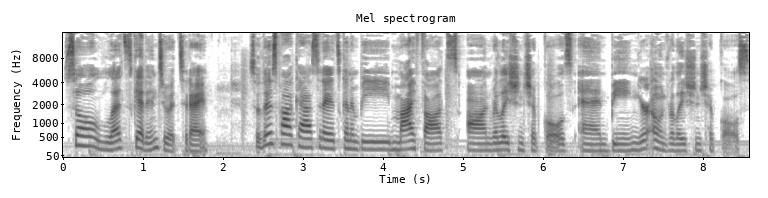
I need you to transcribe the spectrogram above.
So let's get into it today. So, this podcast today, it's going to be my thoughts on relationship goals and being your own relationship goals.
